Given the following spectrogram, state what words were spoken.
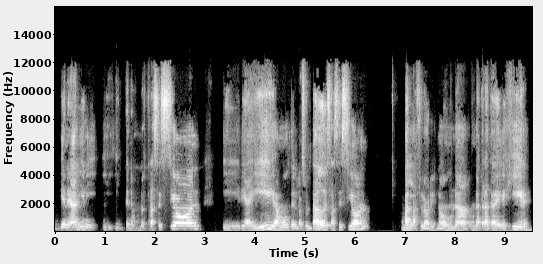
viene alguien y tenemos nuestra sesión y de ahí, digamos, del resultado de esa sesión, van las flores, ¿no? Una, trata de elegir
